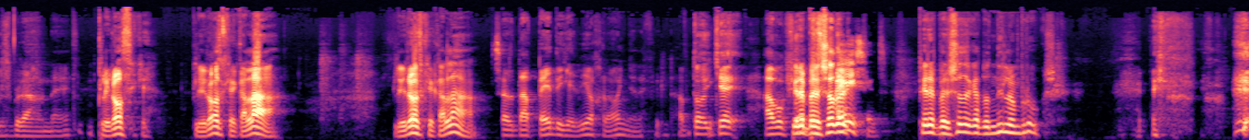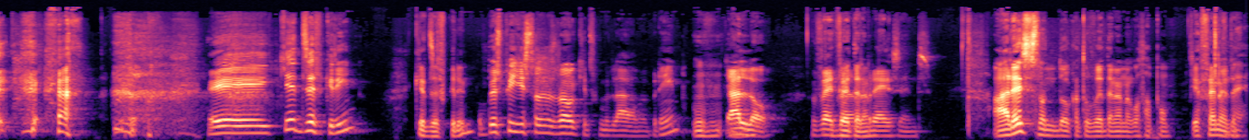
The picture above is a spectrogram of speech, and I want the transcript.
Bruce Brown, ε. Πληρώθηκε. Πληρώθηκε καλά. Πληρώθηκε καλά. 45 για δύο χρόνια, ρε φίλε. Από το, και από Πήρε ποιο περισσότερο- Pacers. Πήρε περισσότερο και από τον Dylan Brooks. ε, και Jeff Green, Και Jeff Green. ο οποίος πήγε στους Rockets που μιλάγαμε πριν. Μμμ. Και άλλο veteran, Veteran. presence. Αρέσει στον Ντόκα το veteran, εγώ θα πω. Και φαίνεται. Ναι.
